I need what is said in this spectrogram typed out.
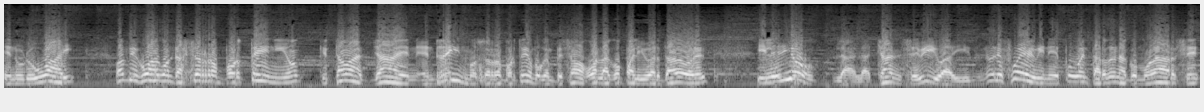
en Uruguay. Banfield jugaba contra Cerro Porteño, que estaba ya en, ritmo Cerro Porteño porque empezaba a jugar la Copa Libertadores y le dio la, chance viva y no le fue bien y después tardó en acomodarse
